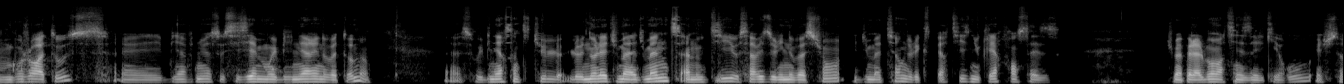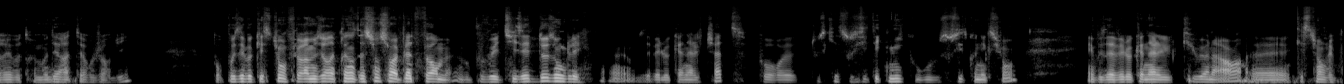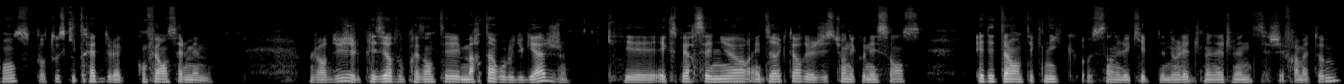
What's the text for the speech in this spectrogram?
Bonjour à tous et bienvenue à ce sixième webinaire Innovatome. Euh, ce webinaire s'intitule Le Knowledge Management, un outil au service de l'innovation et du maintien de l'expertise nucléaire française. Je m'appelle Alban Martinez Delquerou et je serai votre modérateur aujourd'hui. Pour poser vos questions au fur et à mesure de la présentation sur la plateforme, vous pouvez utiliser deux onglets. Euh, vous avez le canal chat pour euh, tout ce qui est soucis techniques ou soucis de connexion et vous avez le canal Q&A, questions-réponses, pour tout ce qui traite de la conférence elle-même. Aujourd'hui, j'ai le plaisir de vous présenter Martin Rouleau-Dugage, qui est expert senior et directeur de la gestion des connaissances et des talents techniques au sein de l'équipe de Knowledge Management chez Framatome,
